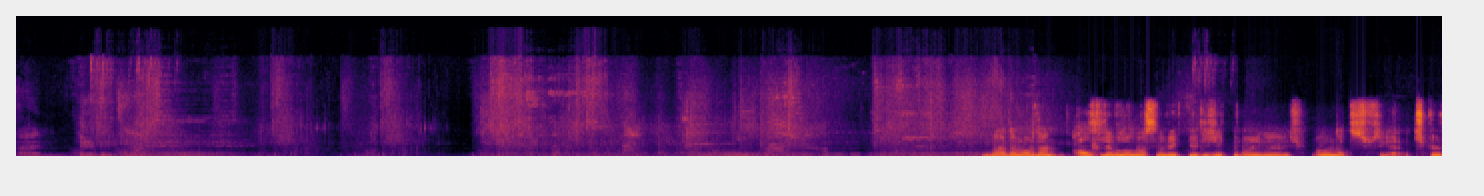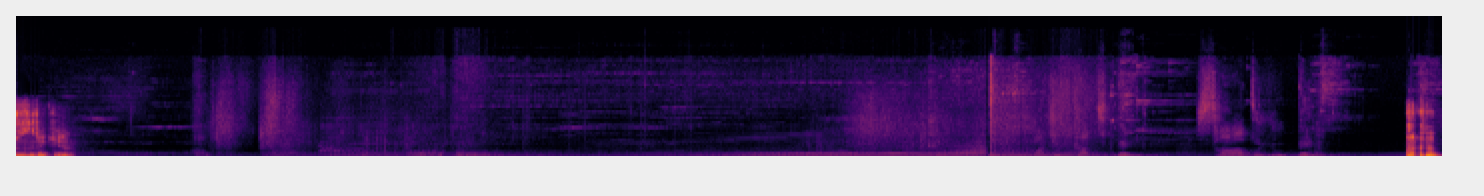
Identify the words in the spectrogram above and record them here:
Ben ebedi Adam oradan 6 level olmasını bekliyor diyecektim. Aynen öyle. Onun da tuşu geldi. Çıkıyoruz direkt ya. hakikat benim. Sağduyu benim.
